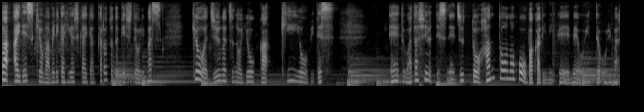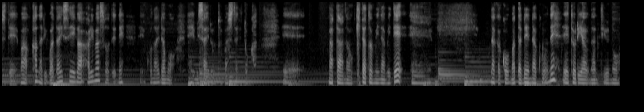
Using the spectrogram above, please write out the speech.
は、愛です。今日もアメリカ東海岸からお届けしております。今日は10月の8日、金曜日です。えー、と私ですね、ずっと半島の方ばかりに、えー目をいっておりまして、まあ、かなり話題性がありますのでね、えーこの間も、えーミサイルを飛ばしたりとか、えーまたあの北と南で、えーなんかこうまた連絡をね、え取り合うなんていうのを、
